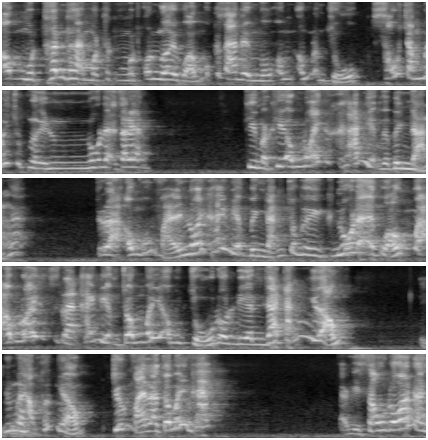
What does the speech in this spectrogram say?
ông, một thân thể, một một con người của ông, một cái gia đình một ông ông làm chủ, sáu trăm mấy chục người nô lệ da đen. Thì mà khi ông nói cái khái niệm về bình đẳng á tức là ông cũng phải nói khái niệm bình đẳng cho người nô lệ của ông mà ông nói là khái niệm cho mấy ông chủ đồn điền da trắng như ông. Những người học thức như ông. Chứ không phải là cho mấy người khác. Tại vì sau đó đây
